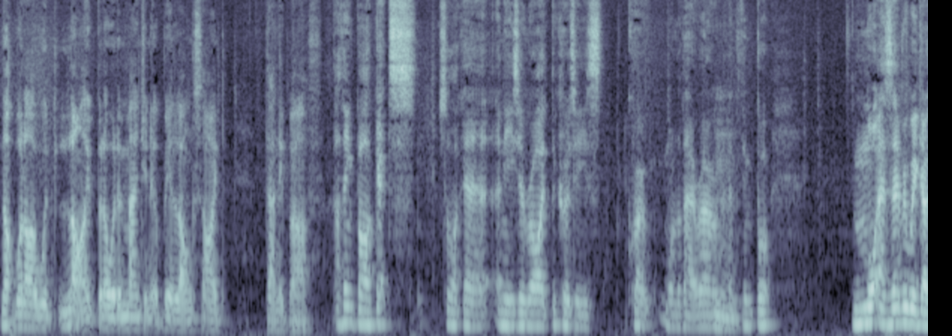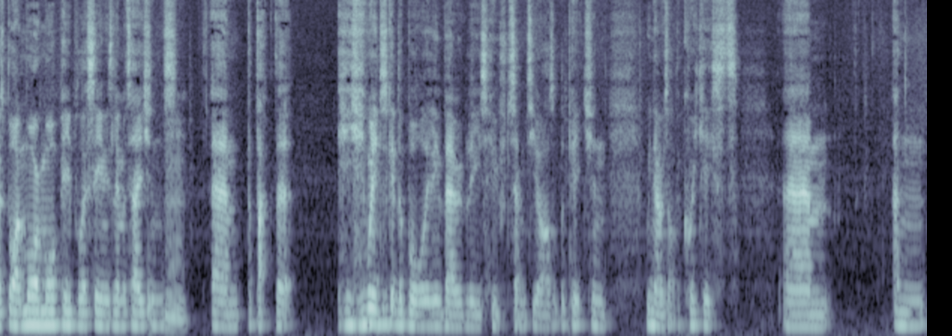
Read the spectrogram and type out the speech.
not what I would like, but I would imagine it'll be alongside Danny Batth. I think Batth gets sort of like a, an easier ride because he's quote one of our own and Mm. everything, but. More as every week goes by, more and more people are seeing his limitations. Mm. um, the fact that he when he does get the ball, he'll invariably is hoofed seventy yards up the pitch, and we know he's not the quickest. Um, and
